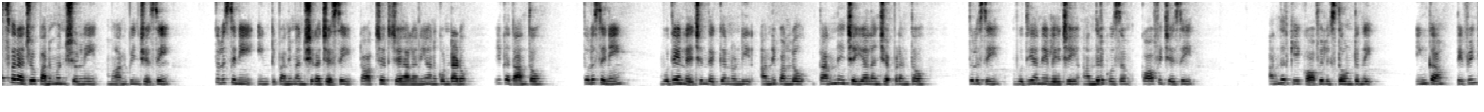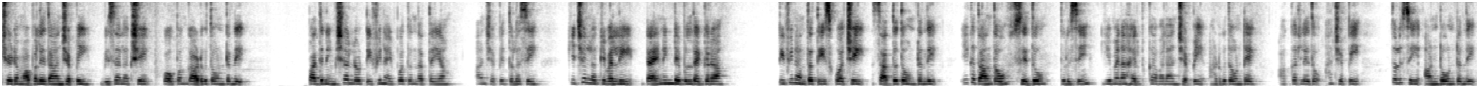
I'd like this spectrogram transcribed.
బసవరాజు పని మనుషుల్ని మాన్పించేసి తులసిని ఇంటి పని మనిషిగా చేసి టార్చర్ చేయాలని అనుకుంటాడు. ఇక దాంతో తులసిని ఉదయం లేచిన దగ్గర నుండి అన్ని పనులు తన్నే చెయ్యాలని చెప్పడంతో తులసి ఉదయాన్నే లేచి అందరి కోసం కాఫీ చేసి అందరికీ కాఫీలు ఇస్తూ ఉంటుంది. ఇంకా టిఫిన్ చేయడం అవ్వలేదా అని చెప్పి విశాలక్షి కోపంగా అడుగుతూ ఉంటుంది. పది నిమిషాల్లో టిఫిన్ అయిపోతుంది అత్తయ్య. అని చెప్పి తులసి కిచెన్లోకి వెళ్ళి డైనింగ్ టేబుల్ దగ్గర టిఫిన్ అంతా తీసుకువచ్చి సర్దుతూ ఉంటుంది. ఇక దాంతో సిద్ధు తులసి ఏమైనా హెల్ప్ కావాలా అని చెప్పి అడుగుతూ ఉంటే అక్కర్లేదు అని చెప్పి తులసి అంటూ ఉంటుంది.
